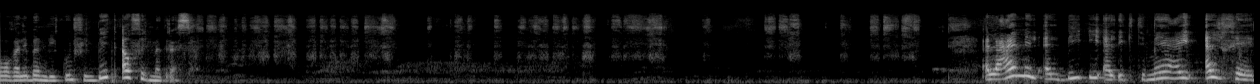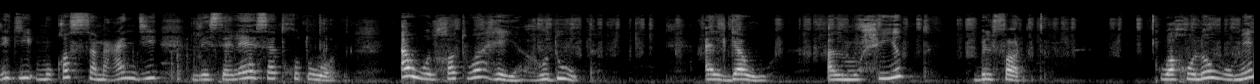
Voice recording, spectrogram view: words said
هو غالبا بيكون في البيت أو في المدرسة. العامل البيئي الاجتماعي الخارجي مقسم عندي لثلاثة خطوات. أول خطوة هي هدوء الجو المحيط بالفرد وخلو من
